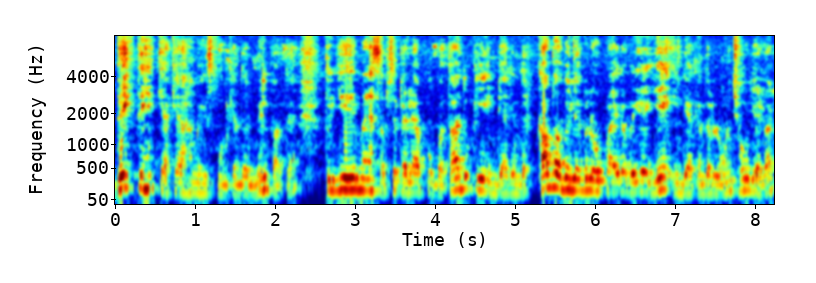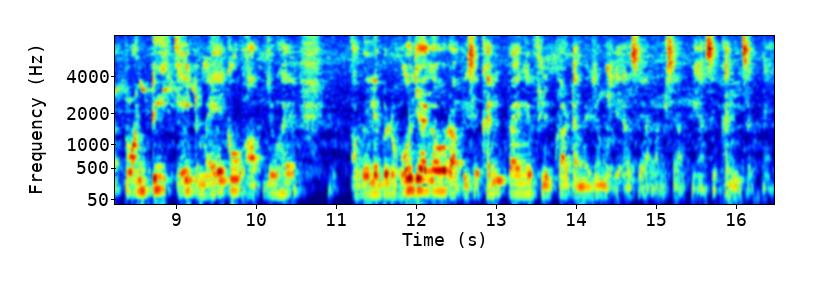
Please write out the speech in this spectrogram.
देखते हैं क्या क्या हमें इस फ़ोन के अंदर मिल पाता है। तो ये मैं सबसे पहले आपको बता दूँ कि इंडिया के अंदर कब अवेलेबल हो पाएगा भैया। ये इंडिया के अंदर लॉन्च हो जाएगा ट्वेंटी मई को। आप जो है अवेलेबल हो जाएगा और आप इसे खरीद पाएँगे। फ्लिपकार्ट अमेजन वगैरह से आराम से आप यहाँ से खरीद सकते हैं।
